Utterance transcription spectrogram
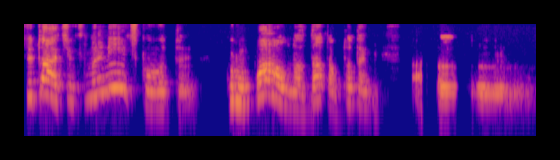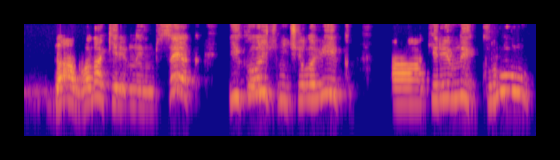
ситуацію в Хмельницьку, от Крупа у нас, да, там хто там, а, е, да, вона керівник МСЕК, і колишній чоловік, а, керівник КРУ,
